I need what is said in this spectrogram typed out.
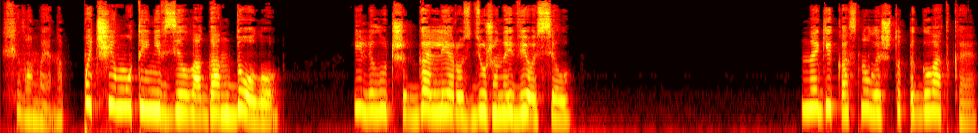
«Филомена, почему ты не взяла гондолу? Или лучше галеру с дюжиной весел?» Ноги коснулось что-то гладкое.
